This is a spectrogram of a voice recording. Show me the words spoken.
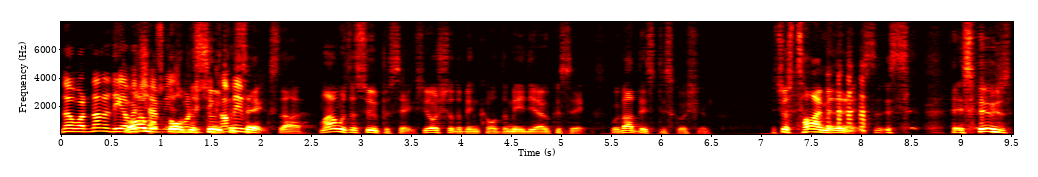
No one, none of the other Mine champions wanted to come in. Six, though. Mine was the Super Six. Yours should have been called the Mediocre Six. We've had this discussion. It's just timing, isn't it? It's, it's, it's who's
